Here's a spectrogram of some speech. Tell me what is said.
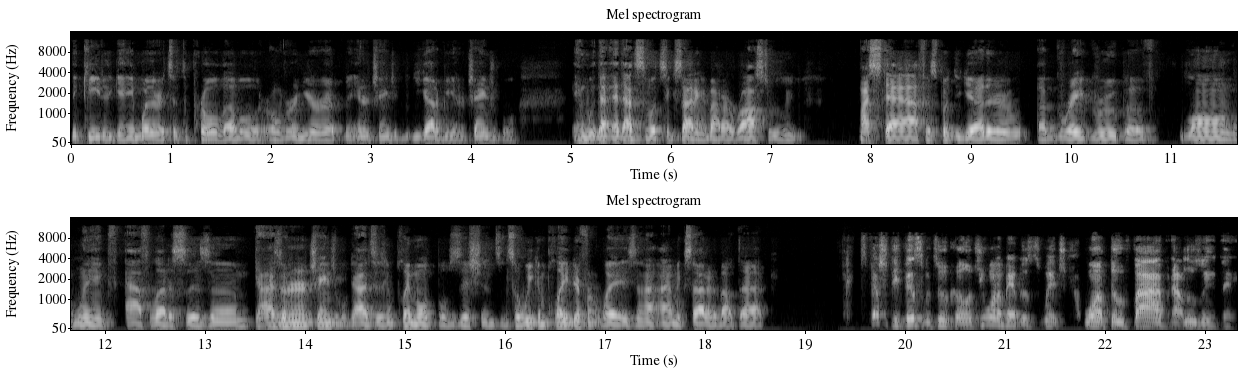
the key to the game, whether it's at the pro level or over in Europe. Interchangeable, you got to be interchangeable, and that, that's what's exciting about our roster. We, my staff has put together a great group of long length athleticism, guys that are interchangeable, guys that can play multiple positions. And so we can play different ways. And I, am excited about that. Especially defensively, too, coach. You want to be able to switch one through five without losing anything.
